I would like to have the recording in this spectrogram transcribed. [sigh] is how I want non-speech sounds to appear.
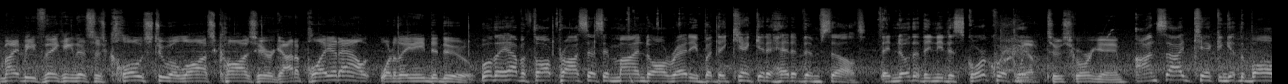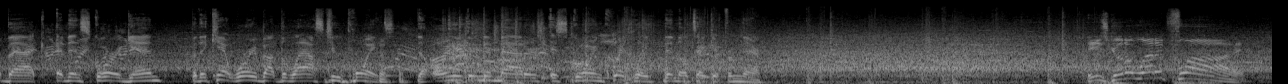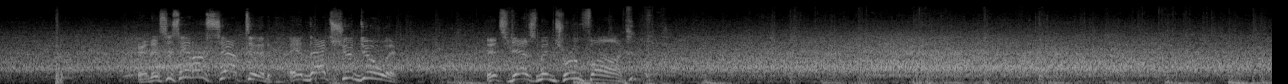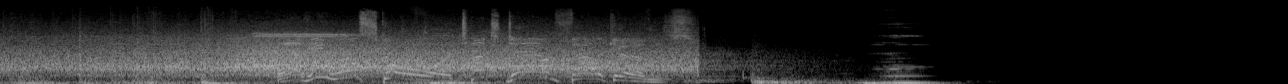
They might be thinking this is close to a lost cause here. Got to play it out. What do they need to do? Well, they have a thought process in mind already, but they can't get ahead of themselves. They know that they need to score quickly. Yep, two-score game. Onside kick and get the ball back and then score again, but they can't worry about the last two points. [laughs] the only thing that matters is scoring quickly, then they'll take it from there. He's going to let it fly. And this is intercepted, and that should do it. It's Desmond Trufant. And he will score. Touchdown, Falcons.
